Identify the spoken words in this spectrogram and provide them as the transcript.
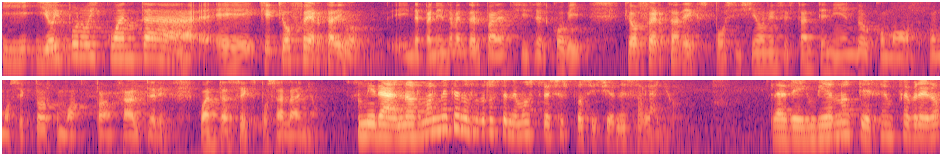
Y, hoy por hoy, ¿cuánta, eh, qué, qué oferta, digo, independientemente del paréntesis del COVID, ¿qué oferta de exposiciones están teniendo como, como sector, como Fanhalter? ¿Cuántas expos al año? Mira, normalmente nosotros tenemos tres exposiciones al año. La de invierno, que es en febrero,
